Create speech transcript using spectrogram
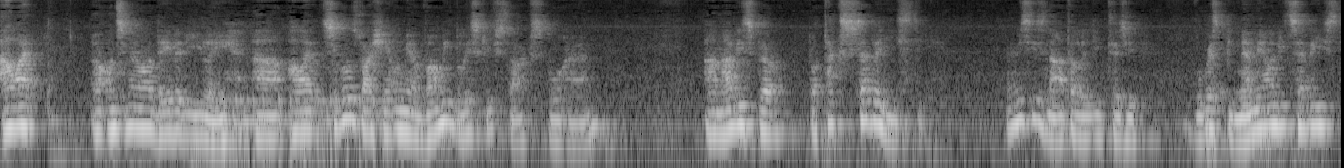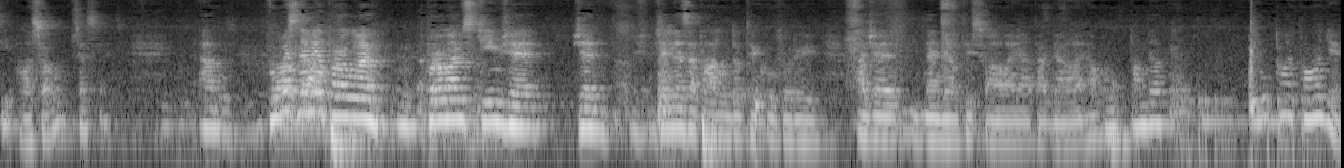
Ale on se jmenoval David Ely, a, ale co bylo zvláštní, on měl velmi blízký vztah s Bohem a navíc byl, byl tak sebejistý. Nevím, jestli znáte lidi, kteří vůbec by neměli být sebejistý, ale jsou přesně. A vůbec neměl problém, problém s tím, že, že, že nezapadl do té kultury a že neměl ty svaly a tak dále. A on tam byl úplně v pohodě.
